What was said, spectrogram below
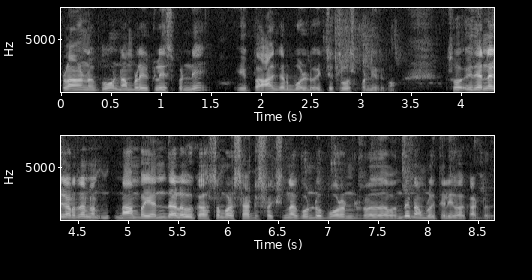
பிளானுக்கும் நம்மளை யூட்டிலைஸ் பண்ணி இப்போ ஆங்கர் போல்டு வச்சு க்ளோஸ் பண்ணியிருக்கோம். ஸோ இது என்ன காட்டுதுன்னா நாம் எந்த அளவு கஸ்டமர் சாட்டிஸ்ஃபேக்ஷனாக கொண்டு போகிறோன்றதை வந்து நம்மளுக்கு தெளிவாக காட்டுது.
